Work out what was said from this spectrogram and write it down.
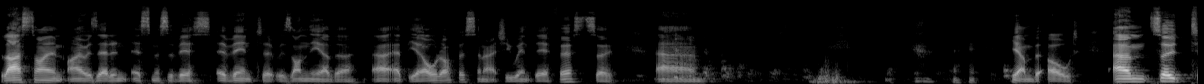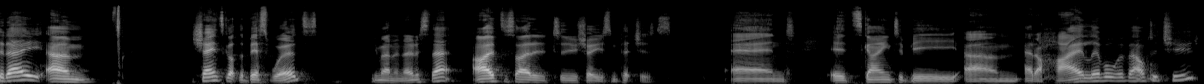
Last time I was at an Isthmus event, it was on the other, uh, at the old office, and I actually went there first. So, um, yeah, I'm a bit old. Um, so today, um, Shane's got the best words. You might have noticed that. I've decided to show you some pictures. And it's going to be um, at a high level of altitude,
